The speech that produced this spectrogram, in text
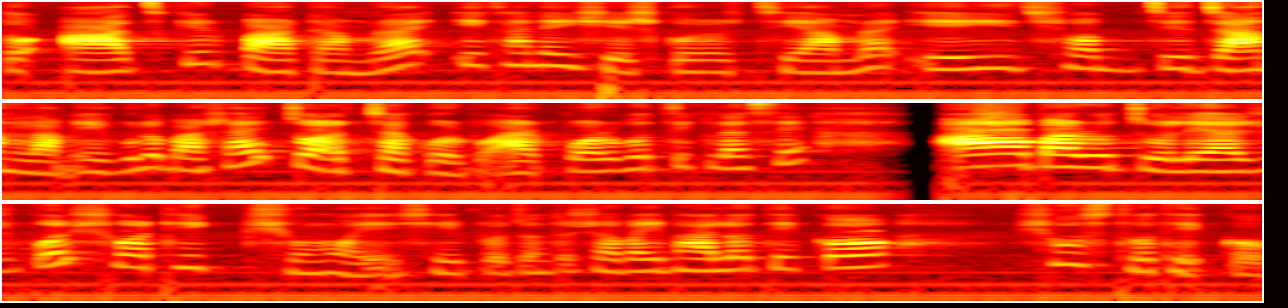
তো আজকের পাঠ আমরা এখানেই শেষ করছি। আমরা এই সব যে জানলাম, এগুলো বাসায় চর্চা করব। আর পরবর্তী ক্লাসে আবারও চলে আসব সঠিক সময়ে। সেই পর্যন্ত সবাই ভালো থেকো, সুস্থ থেকো।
